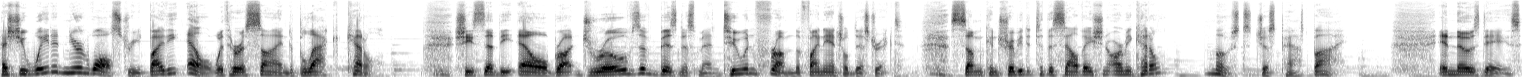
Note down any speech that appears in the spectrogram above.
as she waited near Wall Street by the L with her assigned black kettle. She said the L brought droves of businessmen to and from the financial district. Some contributed to the Salvation Army kettle, most just passed by. In those days,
